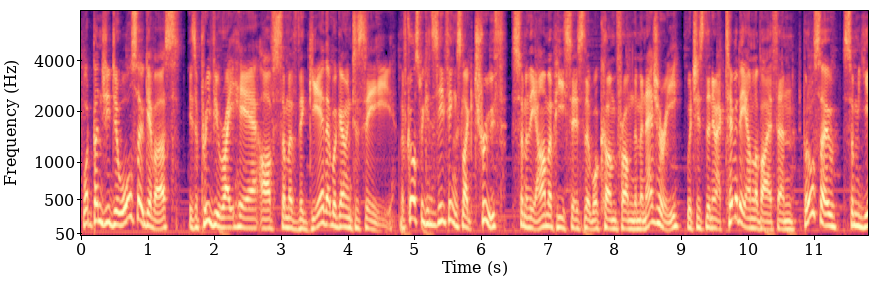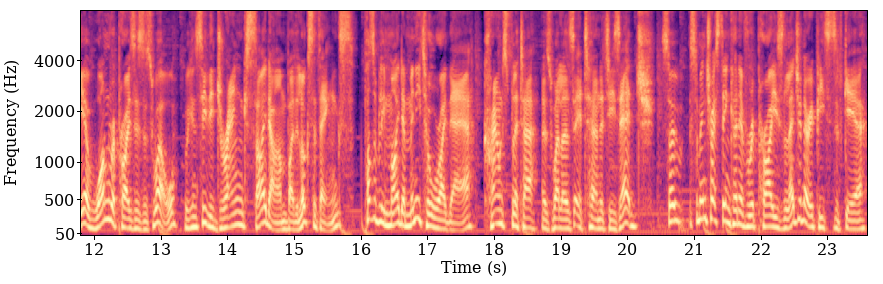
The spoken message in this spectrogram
What Bungie do also give us is a preview right here of some of the gear that we're going to see. Of course, we can see things like Truth, some of the armor pieces that will come from the Menagerie, which is the new activity on Leviathan, but also some Year 1 reprises as well. We can see the Drang sidearm by the looks of things, possibly Mida mini tool right there, Crown Splitter, as well as Eternity's Edge. So some interesting kind of reprise legendary pieces of gear.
